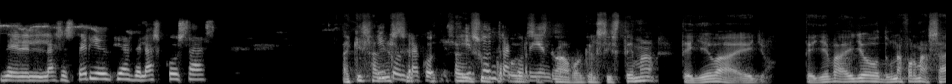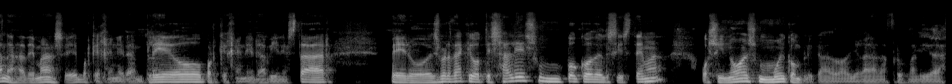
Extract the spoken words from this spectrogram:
de las experiencias, de las cosas. Hay que salir contra, contracorriente. porque el sistema te lleva a ello. Te lleva a ello de una forma sana, además, ¿eh? porque genera empleo, porque genera bienestar. Pero es verdad que o te sales un poco del sistema o si no es muy complicado llegar a la frugalidad.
